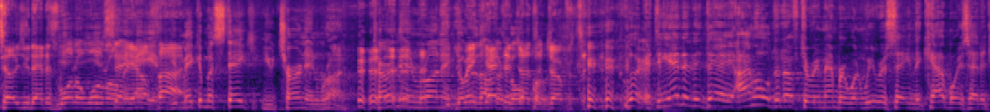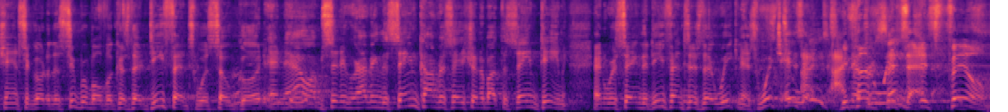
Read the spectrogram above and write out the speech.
tells you that it's one on one on the hey, outside. If you make a mistake, you turn and run. Turn and run and go to the other catching Justin goalpost. Jefferson. Look, at the end of the day, I'm old enough to remember when we were saying the Cowboys had a chance to go to the Super Bowl because their defense was so good. And now I'm sitting, we're having the same conversation about the same team, and we're saying the defense is their weakness. Which is it? I because never said it's, that. it's film.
